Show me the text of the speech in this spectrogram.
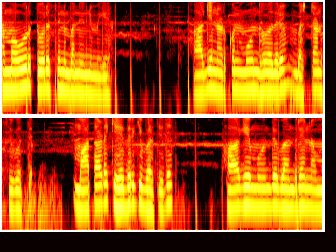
ನಮ್ಮ ಊರು ತೋರಿಸ್ತೀನಿ ಬನ್ನಿ ನಿಮಗೆ. ಹಾಗೆ ನಡ್ಕೊಂಡು ಮುಂದೆ ಹೋದರೆ ಬಸ್ ಸ್ಟ್ಯಾಂಡ್ ಸಿಗುತ್ತೆ. ಮಾತಾಡೋಕ್ಕೆ ಹೆದರಿಕೆ ಬರ್ತಿದೆ. ಹಾಗೆ ಮುಂದೆ ಬಂದರೆ ನಮ್ಮ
